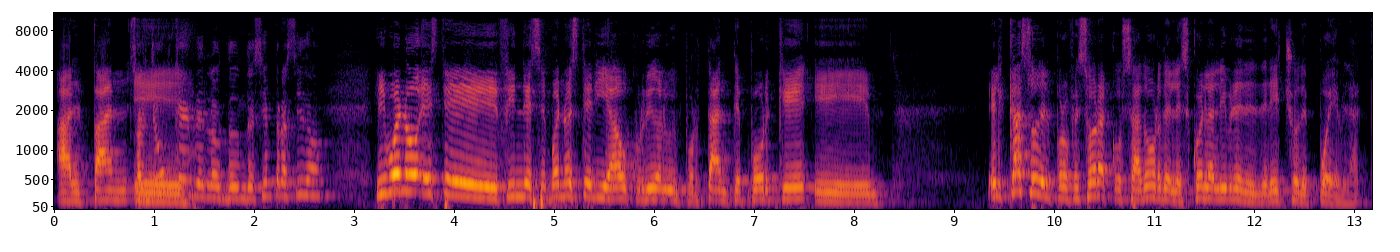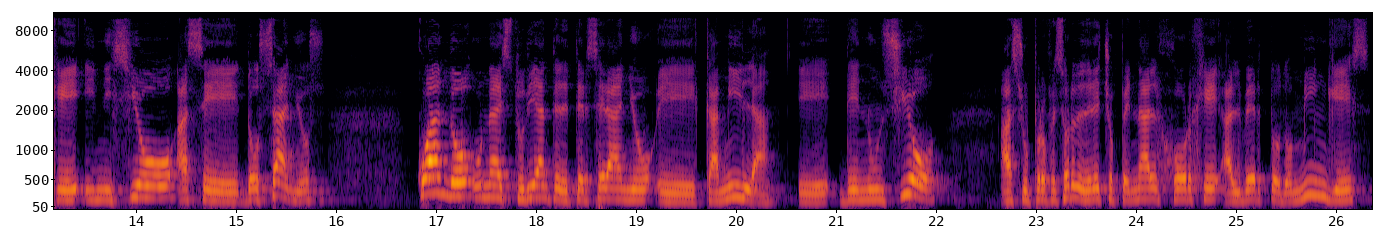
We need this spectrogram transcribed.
al PAN. O sea, el eh, yunque de lo- donde siempre ha sido. Y bueno, este fin de bueno, este día ha ocurrido algo importante porque eh, el caso del profesor acosador de la Escuela Libre de Derecho de Puebla, que inició hace dos años, cuando una estudiante de tercer año, eh, Camila, eh, denunció a su profesor de Derecho Penal, Jorge Alberto Domínguez,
